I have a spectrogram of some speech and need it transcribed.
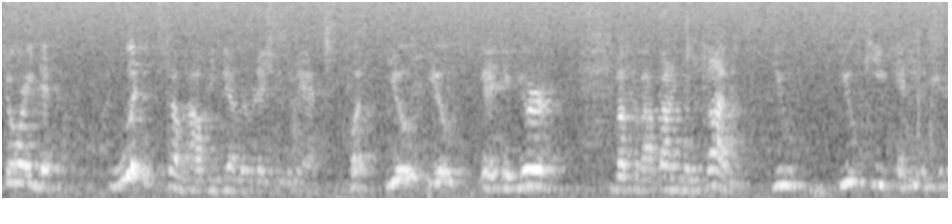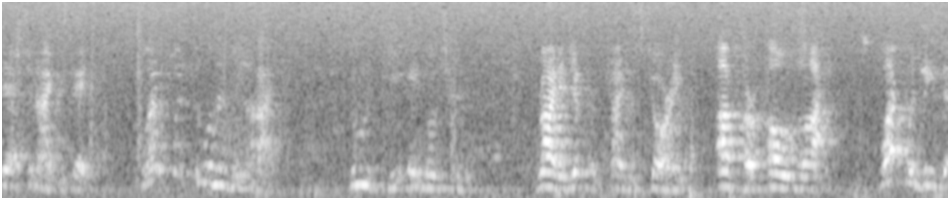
story that wouldn't somehow be the other relation to man. But you, you, in, in your book about running women's lives, you, you keep, and even today, tonight, you say, what would the woman be like who would be able to write a different kind of story of her own life? What would be the,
